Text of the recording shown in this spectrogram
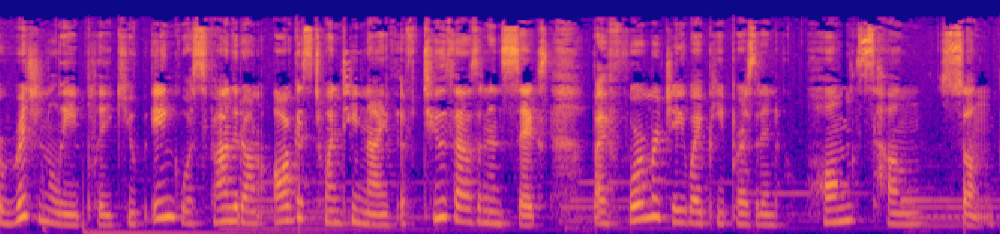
originally Playcube Inc., was founded on August 29th of 2006 by former JYP president Hong Sang-sung.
